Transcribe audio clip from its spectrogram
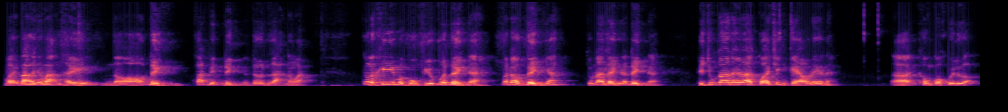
Vậy bao nhiêu bạn thấy nó đỉnh, phát hiện đỉnh đơn giản không ạ? Tức là khi mà cổ phiếu vượt đỉnh này, bắt đầu đỉnh nhá chúng ta đánh ra đỉnh này thì chúng ta thấy là quá trình kéo lên này. Đấy, không có khối lượng.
